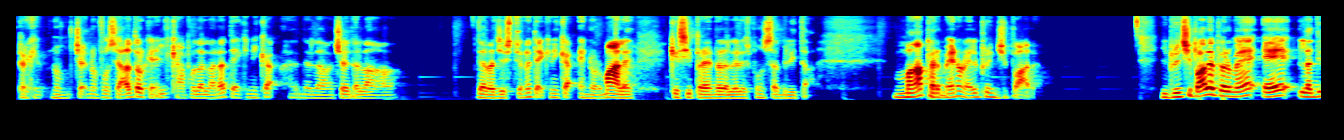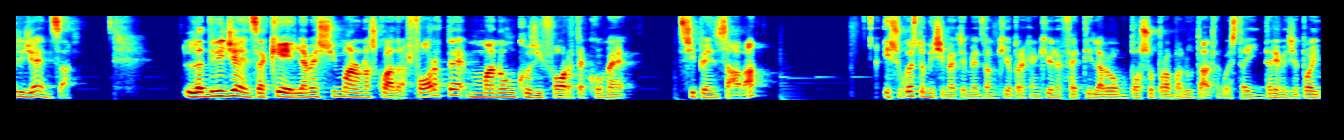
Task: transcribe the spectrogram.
perché non, cioè, non fosse altro che il capo dell'area tecnica, della, cioè della, della gestione tecnica, è normale che si prenda delle responsabilità. Ma per me non è il principale. Il principale per me è la dirigenza. La dirigenza che gli ha messo in mano una squadra forte, ma non così forte come si pensava. E su questo mi ci metto in mezzo anch'io, perché anch'io in effetti l'avevo un po' sopravvalutata questa Inter, invece poi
